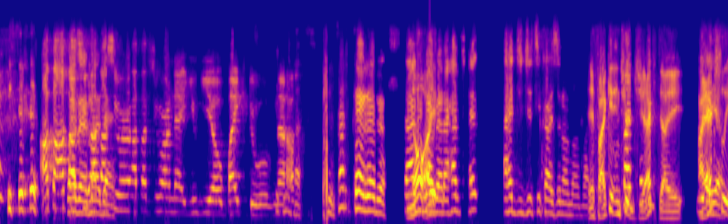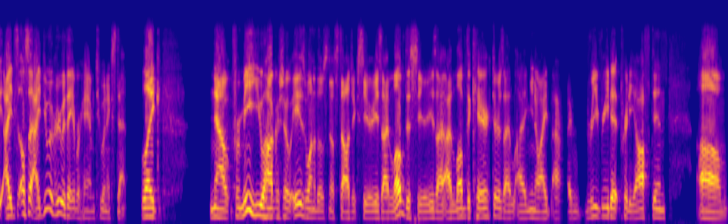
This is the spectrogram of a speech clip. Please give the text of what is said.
I thought, I thought, you, bad, I thought you were I thought you were on that Yu-Gi-Oh bike duel now. no, no, no. That's no, my I, bad. I had I had Jujutsu Kaisen on my mind. If I can interject, I yeah, I actually yeah. I also I do agree with Abraham to an extent. Like now, for me, Yu Hakusho is one of those nostalgic series. I love the series. I, I love the characters. I, I you know I, I reread it pretty often. Um,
